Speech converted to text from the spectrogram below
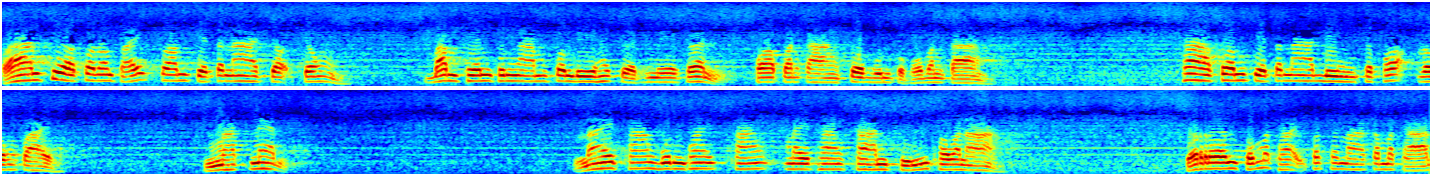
ความเชื่อความสงสัยความเจตนาเจาะจงบำเพ็ญคุณงามความดีให้เกิดเมขึ้นพอปันกลางตัวบุญกับพอปันกลาง ถ้าความเจตนาดึงเฉพาะลงไปหนักแน่น ในทางบุญทางทางในทางทานศีลภาวนาจเจริญสมถะพัฒนากรรมฐาน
